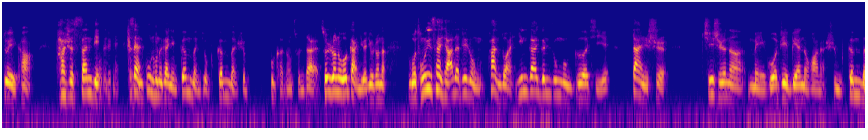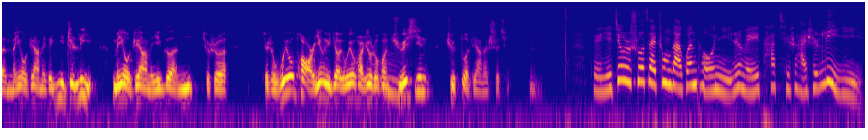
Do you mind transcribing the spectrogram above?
对抗，它是三点，三点共同的概念根本就根本是不可能存在的。所以说呢，我感觉就是说呢，我同意蔡霞的这种判断，应该跟中共割席，但是。其实呢，美国这边的话呢，是根本没有这样的一个意志力，没有这样的一个，就是，就是 will power，英语叫 will power，就是说决心去做这样的事情。嗯，对，也就是说，在重大关头，你认为它其实还是利益，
